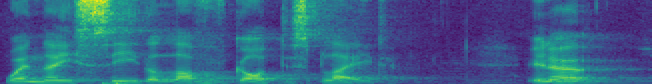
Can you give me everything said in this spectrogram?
when they see the love of God displayed. You know,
